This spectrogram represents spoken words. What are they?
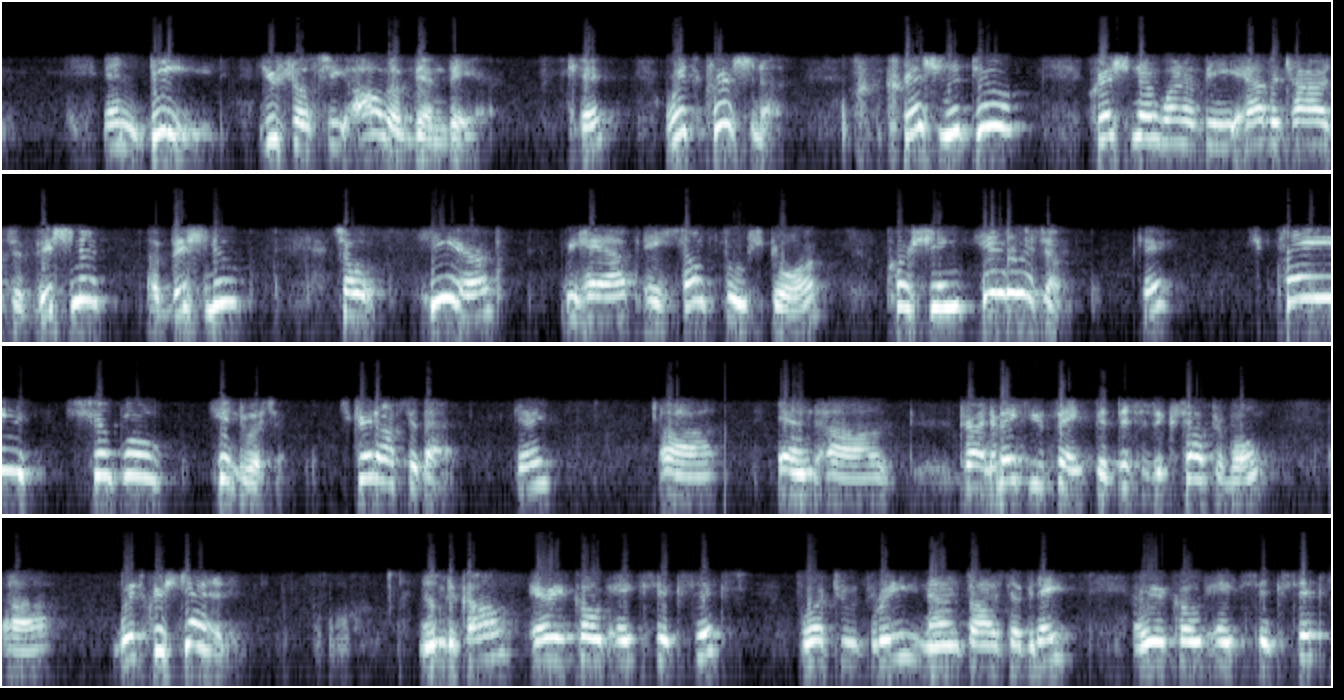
Indeed, you shall see all of them there. Okay? With Krishna. Krishna too. Krishna, one of the avatars of Vishnu, of Vishnu. So here we have a health food store pushing Hinduism. Okay? It's Plain, simple Hinduism. Straight off the bat. Okay? Uh, and uh, trying to make you think that this is acceptable uh, with Christianity. Number to call, area code 866-423-9578. Area code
